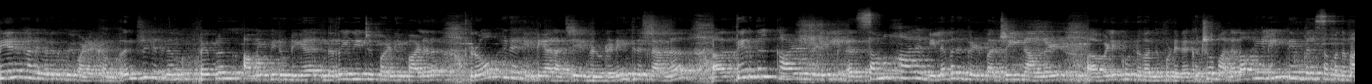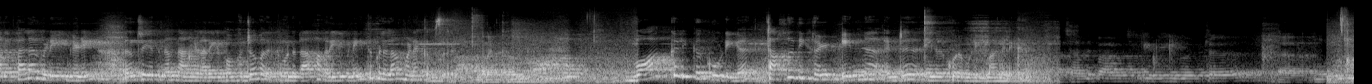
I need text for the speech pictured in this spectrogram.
நேர்கள் அனைவருக்குமே வணக்கம் இன்றைய தினம் பெப்ரல் அமைப்பினுடைய நிறைவேற்று பணிப்பாளர் ரோஹிண ஹெட்டியாராஜி எங்களுடன் இணைந்திருக்கிறாங்க. தேர்தல் காலங்களில் சமகால நிலவரங்கள் பற்றி நாங்கள் வெளிக்கொண்டு வந்து கொண்டிருக்கின்றோம். அந்த வகையிலே தேர்தல் சம்பந்தமான பல விடயங்களை இன்றைய தினம் நாங்கள் அறிய போகின்றோம். அதற்கு முன்னதாக அவரையும் இணைத்துக் கொள்ளலாம். வணக்கம் சார் வணக்கம். வாக்களிக்கக்கூடிய தகுதிகள் என்ன என்று நீங்கள் கூற முடியுமா எங்களுக்கு?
